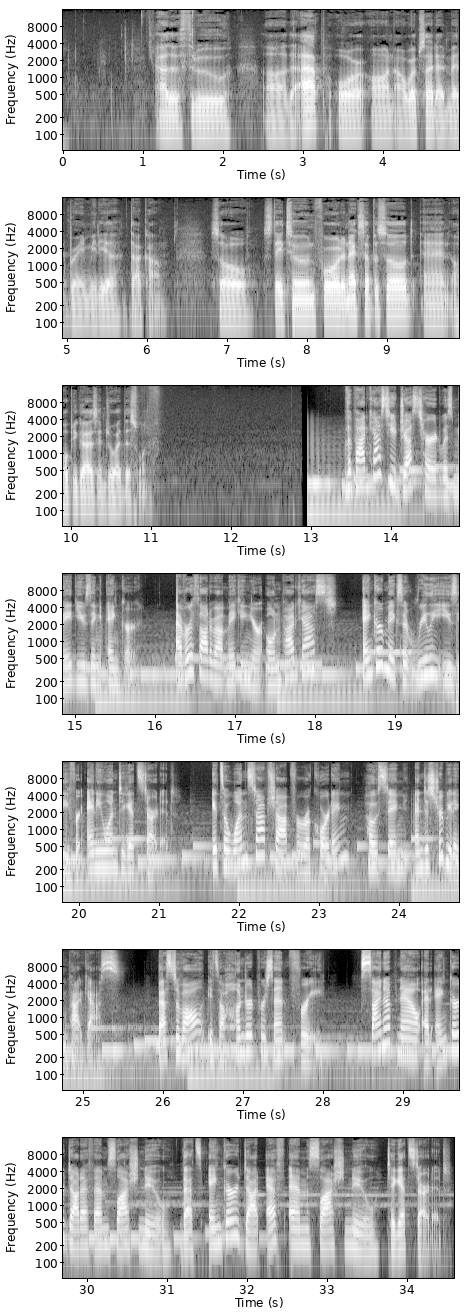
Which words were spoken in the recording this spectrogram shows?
either through uh, the app or on our website at medbrainmedia.com. So stay tuned for the next episode, and I hope you guys enjoyed this one. The podcast you just heard was made using Anchor. Ever thought about making your own podcast? Anchor makes it really easy for anyone to get started. It's a one stop shop for recording, hosting, and distributing podcasts. Best of all, it's 100% free. Sign up now at anchor.fm slash new. That's anchor.fm slash new to get started.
